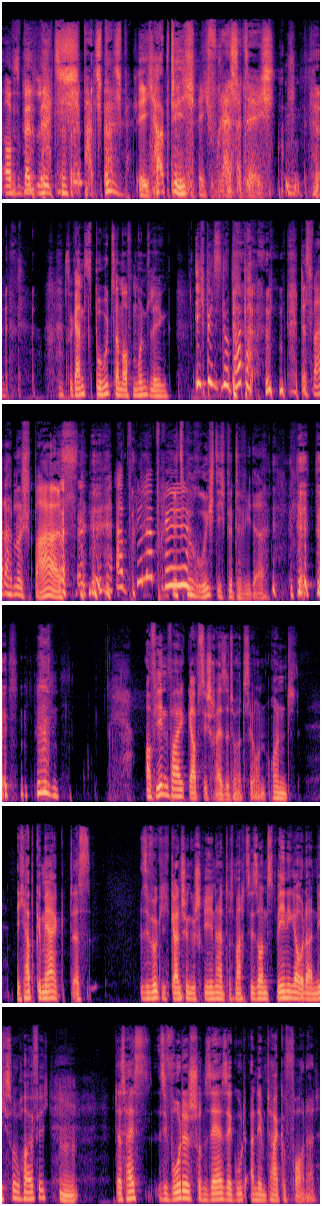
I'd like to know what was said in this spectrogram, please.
aufs Bett legt. Patsch, patsch, patsch. Ich hab dich. Ich fresse dich. So ganz behutsam auf den Mund legen. Ich bin's nur Papa. Das war doch nur Spaß. April, Jetzt April. beruhig dich bitte wieder. Auf jeden Fall gab's die Schreisituation. Und ich habe gemerkt, dass sie wirklich ganz schön geschrien hat. Das macht sie sonst weniger oder nicht so häufig. Mhm. Das heißt, sie wurde schon sehr, sehr gut an dem Tag gefordert.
